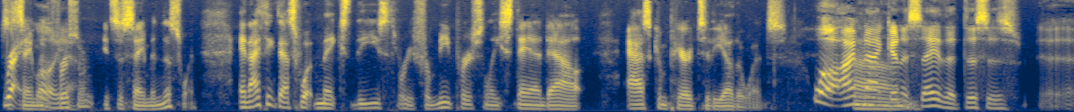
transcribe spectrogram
It's Right. the same in the first yeah. one, it's the same in this one. And I think that's what makes these three for me personally stand out as compared to the other ones. Well, I'm not going Um, to say that this is. Uh,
